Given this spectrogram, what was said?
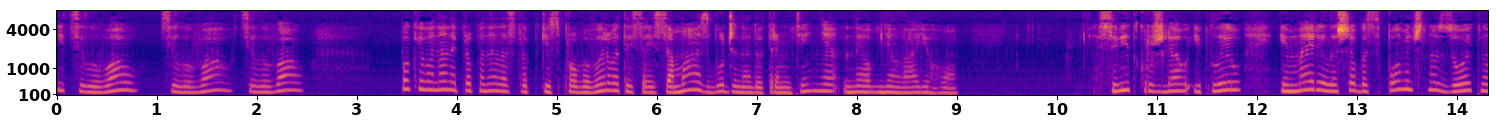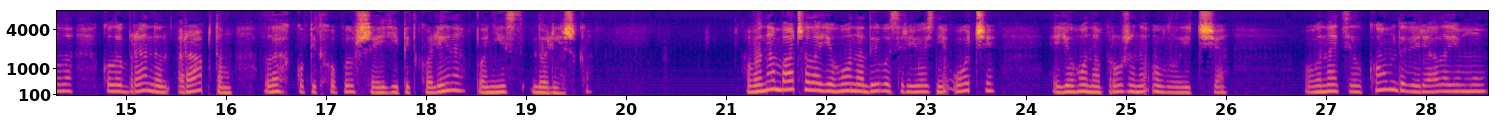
і цілував, цілував, цілував, поки вона не припинила слабкі спроби вирватися і сама, збуджена до тремтіння, не обняла його. Світ кружляв і плив, і Мері лише безпомічно зойкнула, коли Брендон раптом, легко підхопивши її під коліна, поніс до ліжка. Вона бачила його на диво серйозні очі, його напружене обличчя. Вона цілком довіряла йому,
